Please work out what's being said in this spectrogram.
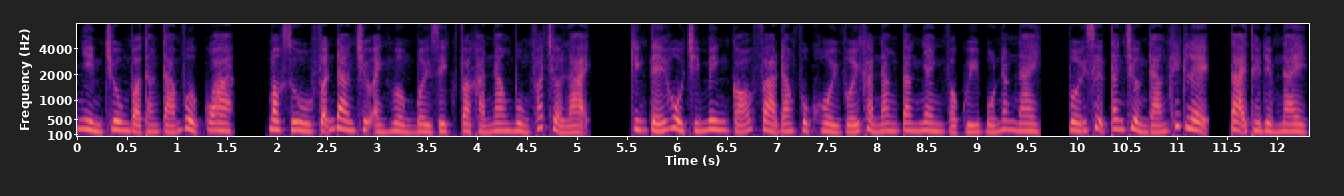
nhìn chung vào tháng 8 vừa qua, mặc dù vẫn đang chịu ảnh hưởng bởi dịch và khả năng bùng phát trở lại, kinh tế Hồ Chí Minh có và đang phục hồi với khả năng tăng nhanh vào quý 4 năm nay. Với sự tăng trưởng đáng khích lệ tại thời điểm này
